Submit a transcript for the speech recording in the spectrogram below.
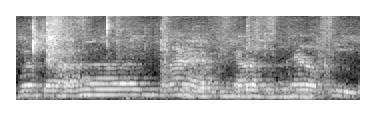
เพราะว่าแถวเราแถวเราขี่จ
